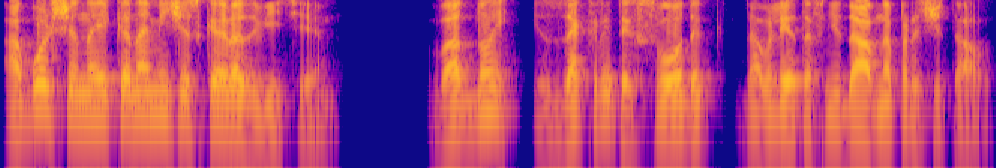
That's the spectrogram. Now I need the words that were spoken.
а больше на экономическое развитие. В одной из закрытых сводок Давлетов недавно прочитал,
